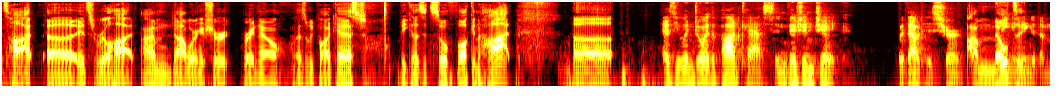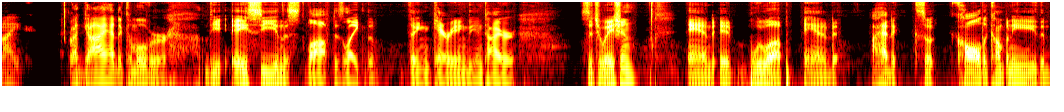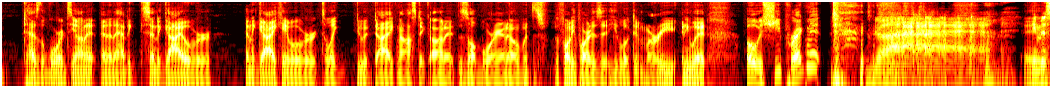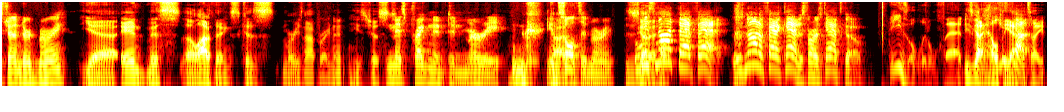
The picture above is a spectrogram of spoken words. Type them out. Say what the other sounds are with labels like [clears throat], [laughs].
It's hot. Uh, it's real hot. I'm not wearing a shirt right now as we podcast because it's so fucking hot. Uh, As you enjoy the podcast, envision Jake without his shirt, I'm melting. into the mic. A guy had to come over. The AC in this loft is like the thing carrying the entire situation, and it blew up. And I had to so call the company that has the warranty on it, and then I had to send a guy over, and the guy came over to like do a diagnostic on it. This is all boring, I know, but this, the funny part is that he looked at Murray and he went, "Oh, is she pregnant?" [laughs] [laughs] He misgendered Murray. Yeah, and miss a lot of things because Murray's not pregnant. He's just Miss Pregnant and Murray, [laughs] Insulted Murray. this has who gotta is help. not that fat, who's not a fat cat as far as cats go. He's a little fat. He's got a healthy He's got- appetite.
